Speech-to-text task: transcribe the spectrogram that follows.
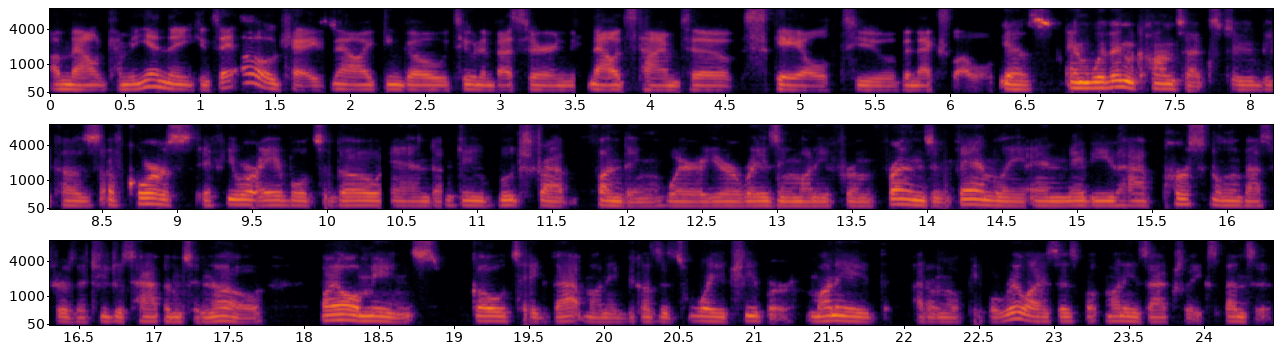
amount coming in, then you can say, oh, okay, now I can go to an investor and now it's time to scale to the next level. Yes. And within context too, because of course, if you were able to go and do bootstrap funding where you're raising money from friends and family, and maybe you have personal investors that you just happen to know, by all means, go take that money because it's way cheaper. Money, I don't know if people realize this, but money is actually expensive,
